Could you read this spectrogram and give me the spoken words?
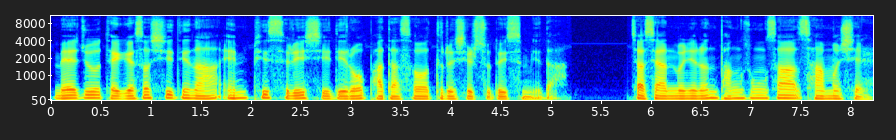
매주 댁에서 CD나 MP3 CD로 받아서 들으실 수도 있습니다. 자세한 문의는 방송사 사무실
